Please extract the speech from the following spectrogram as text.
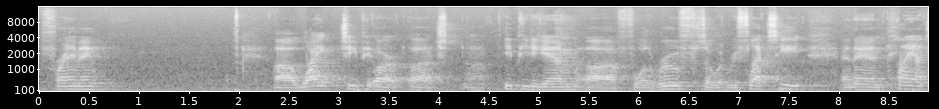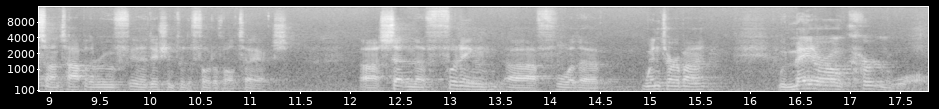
framing, uh, white TP, or uh, uh, EPDM uh, for the roof, so it reflects heat, and then plants on top of the roof in addition to the photovoltaics. Setting the footing for the wind turbine. We made our own curtain wall.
